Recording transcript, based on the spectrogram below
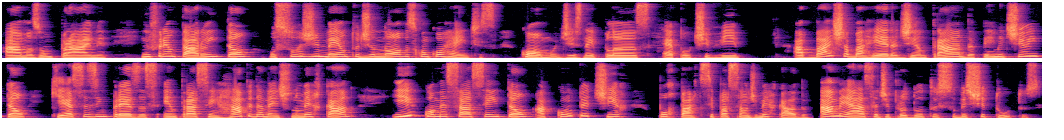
Amazon Prime enfrentaram então o surgimento de novos concorrentes, como Disney Plus, Apple TV. A baixa barreira de entrada permitiu então que essas empresas entrassem rapidamente no mercado e começassem então a competir por participação de mercado. Ameaça de produtos substitutos.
